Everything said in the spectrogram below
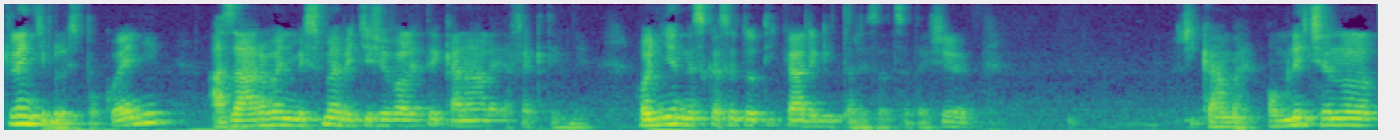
klienti byli spokojeni a zároveň my jsme vytěžovali ty kanály efektivně. Hodně dneska se to týká digitalizace, takže říkáme omnichannel,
